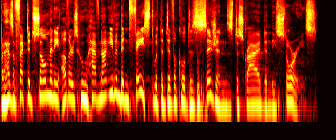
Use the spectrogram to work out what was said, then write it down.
but has affected so many others who have not even been faced with the difficult decisions described in these stories.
